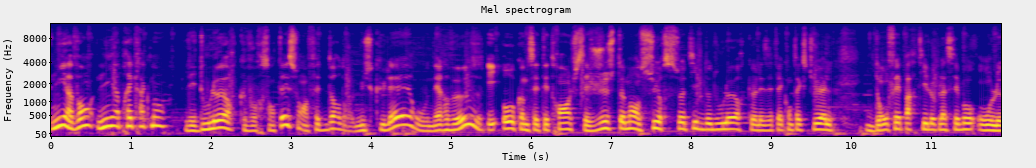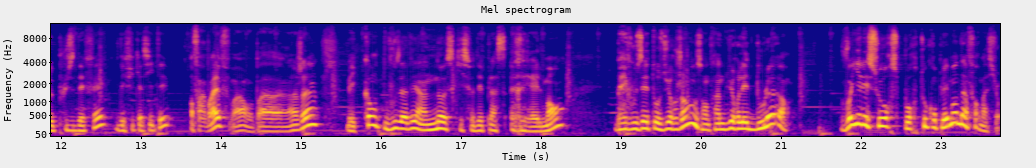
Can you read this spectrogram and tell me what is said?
ni avant ni après craquement. Les douleurs que vous ressentez sont en fait d'ordre musculaire ou nerveuse, et oh comme c'est étrange, c'est justement sur ce type de douleur que les effets contextuels dont fait partie le placebo ont le plus d'effets, d'efficacité. Enfin bref, on va pas mais quand vous avez un os qui se déplace réellement, ben vous êtes aux urgences en train de hurler de douleur. Voyez les sources pour tout complément d'information.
